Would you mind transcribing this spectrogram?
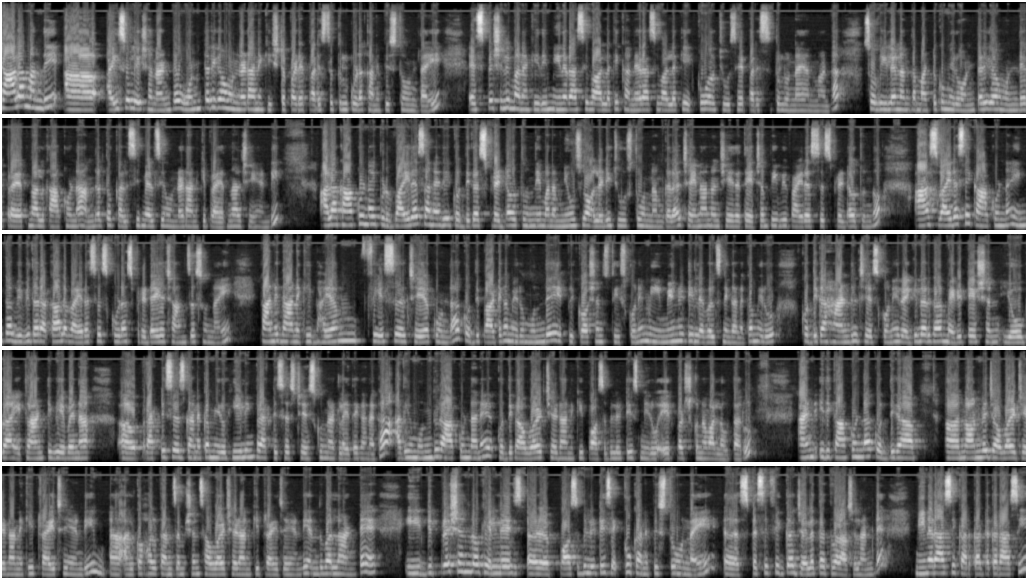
చాలా మంది ఐసోలేషన్ అంటే ఒంటరిగా ఉండడానికి ఇష్టపడే పరిస్థితులు కూడా కనిపిస్తూ ఉంటాయి. ఎస్పెషలీ మనకి ఇది మీనరాశి వాళ్ళకి కన్యరాశి వాళ్ళకి ఎక్కువ చూసే పరిస్థితులు ఉన్నాయన్నమాట. సో వీలైనంత మట్టుకు మీరు ఒంటరిగా ఉండే ప్రయత్నాలు కాకుండా అందరితో కలిసిమెలిసి ఉండడానికి ప్రయత్నాలు చేయండి. అలా కాకుండా ఇప్పుడు వైరస్ అనేది కొద్దిగా స్ప్రెడ్ అవుతుంది. మనం న్యూస్లో ఆల్రెడీ చూస్తూ ఉన్నాం కదా చైనా నుంచి ఏదైతే హెచ్ఎంపీవీ వైరస్ స్ప్రెడ్ అవుతుందో ఆ వైరసే కాకుండా ఇంకా వివిధ రకాల వైరసెస్ కూడా స్ప్రెడ్ అయ్యే ఛాన్సెస్ ఉన్నాయి. కానీ దానికి భయం ఫేస్ చేయకుండా కొద్దిపాటిగా మీరు ముందే ప్రికాషన్స్ తీసుకొని మీ ఇమ్యూనిటీ లెవెల్స్ని గనక మీరు కొద్దిగా హ్యాండిల్ చేసుకొని రెగ్యులర్గా మెడిటేషన్ యోగా ఇట్లాంటివి ఏవైనా ప్రాక్టీసెస్ గనక మీరు హీలింగ్ ప్రాక్టీసెస్ చేసుకున్నట్లయితే గనక అది ముందు రాకుండానే కొద్దిగా అవాయిడ్ చేయడానికి పాసిబిలిటీస్ మీరు ఏర్పరచుకున్న వాళ్ళు అవుతారు అండ్ ఇది కాకుండా కొద్దిగా నాన్ వెజ్ అవాయిడ్ చేయడానికి ట్రై చేయండి. ఆల్కహాల్ కన్సంప్షన్స్ అవాయిడ్ చేయడానికి ట్రై చేయండి. ఎందువల్ల అంటే ఈ డిప్రెషన్లోకి వెళ్ళే పాసిబిలిటీస్ ఎక్కువ కనిపిస్తూ ఉన్నాయి. స్పెసిఫిక్గా జలతత్వ రాశులు అంటే మీనరాశి కర్కాటక రాశి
